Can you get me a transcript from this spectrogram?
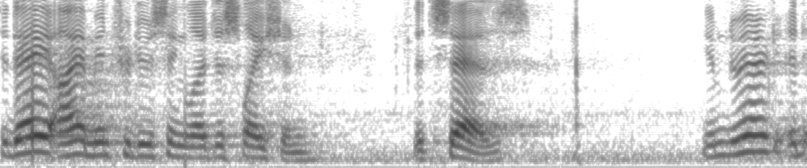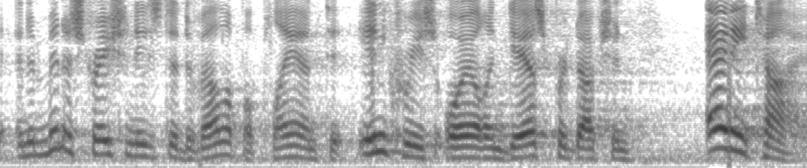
Today, I am introducing legislation that says an administration needs to develop a plan to increase oil and gas production anytime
